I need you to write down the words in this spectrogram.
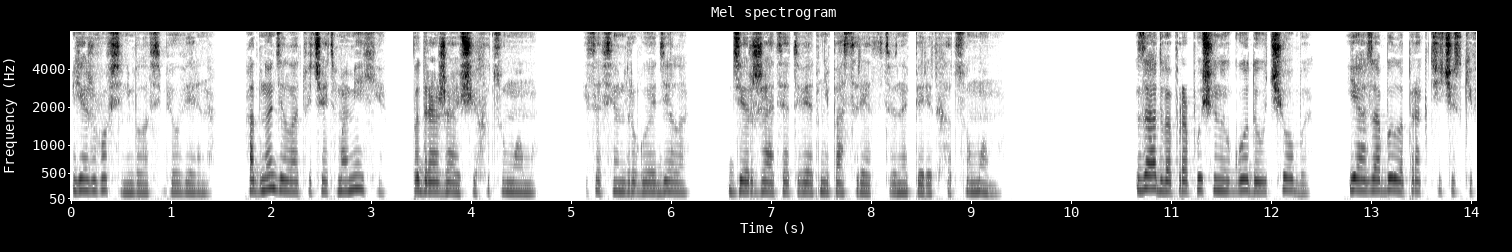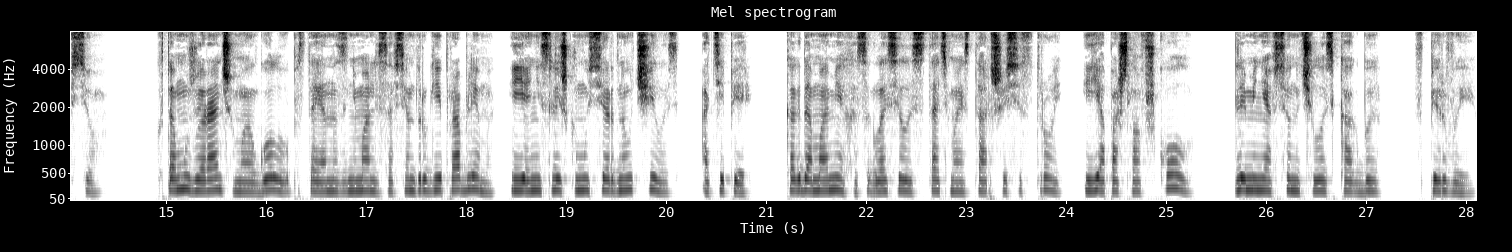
Я же вовсе не была в себе уверена. Одно дело отвечать мамехе, подражающей Хацумому, и совсем другое дело держать ответ непосредственно перед Хацумому. За два пропущенных года учебы я забыла практически все. К тому же раньше мою голову постоянно занимали совсем другие проблемы, и я не слишком усердно училась, а теперь когда Мамеха согласилась стать моей старшей сестрой, и я пошла в школу, для меня все началось как бы впервые.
